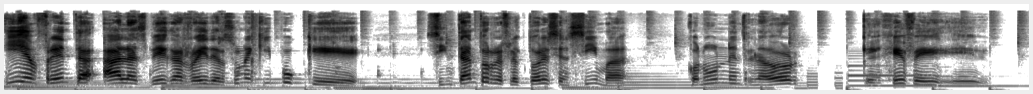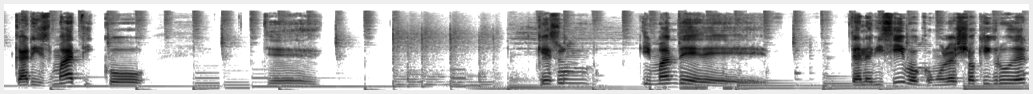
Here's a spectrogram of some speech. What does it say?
Y enfrenta a Las Vegas Raiders, un equipo que sin tantos reflectores encima, con un entrenador que en jefe eh, carismático, que es un imán de, televisivo como lo es Shocky Gruden,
